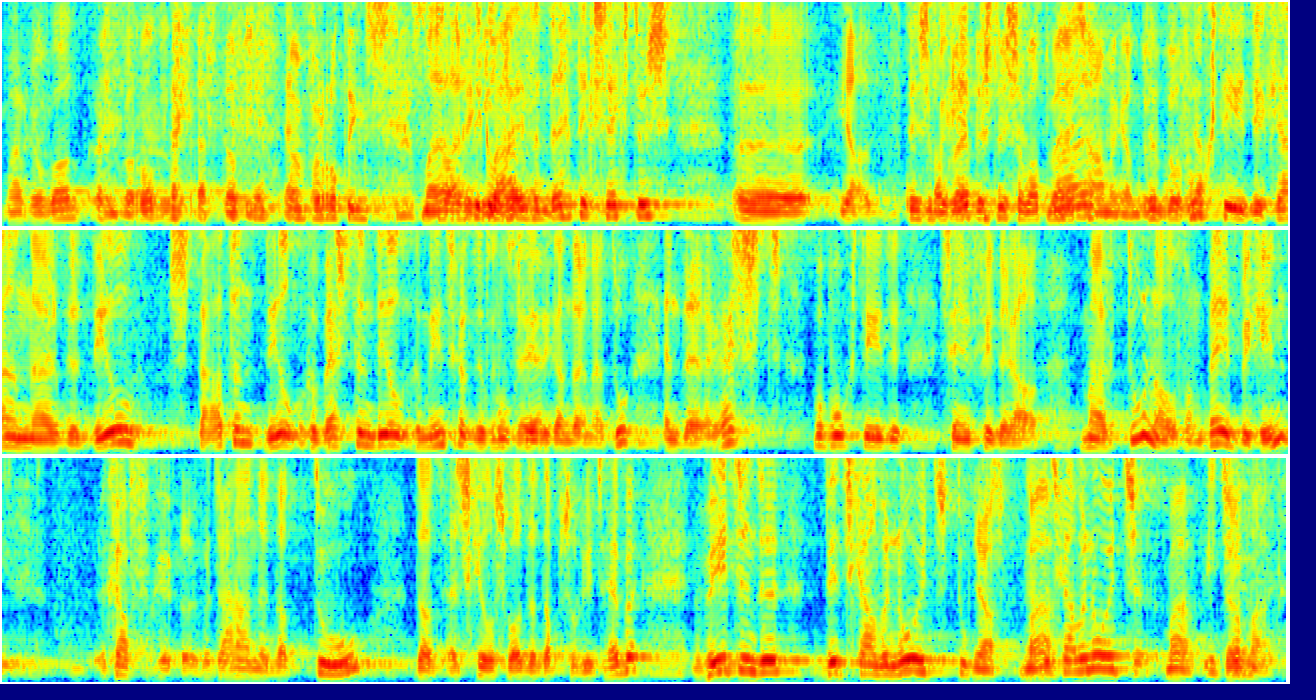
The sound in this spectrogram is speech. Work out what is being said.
maar gewoon een verrottingsstrategie. een verrottingsstrategie. Maar artikel 35 zegt dus, uh, ja, het is een dat wij beslissen wat wij samen gaan doen. De bevoegdheden gaan naar de deelstaten, deelgewesten, deelgemeenschap. De bevoegdheden gaan daar naartoe. En de restbevoegdheden zijn federaal. Maar toen al, van bij het begin, gaf de Hane dat toe dat het Schils wou dat absoluut hebben, wetende, dit gaan we nooit toepassen. Ja, maar, dit gaan we nooit maar, iets van maken.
